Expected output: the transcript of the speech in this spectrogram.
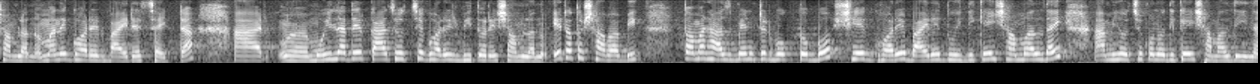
সামলানো মানে ঘরের বাইরের সাইডটা আর মহিলাদের কাজ হচ্ছে ঘরের ভিতরে সামলানো। এটা তো স্বাভাবিক। তো আমার হাজব্যান্ডের বক্তব্য, সে ঘরে বাইরে দুই দিকেই সামাল দেয়, আমি হচ্ছে কোনো দিকেই সামাল দিই না।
